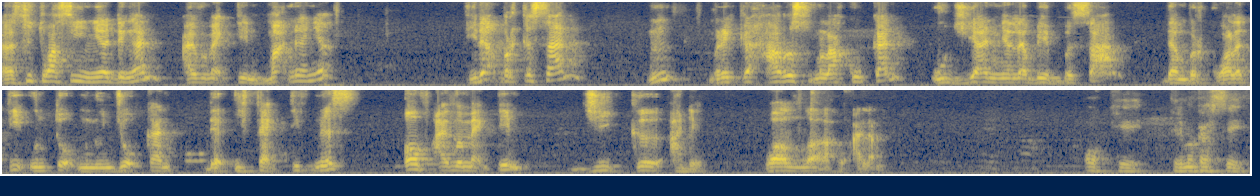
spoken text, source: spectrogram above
uh, situasinya dengan ivermectin. Maknanya tidak berkesan. Hmm, mereka harus melakukan ujian yang lebih besar dan berkualiti untuk menunjukkan the effectiveness of ivermectin jika ada. Wallahu alam. Okey, terima kasih.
